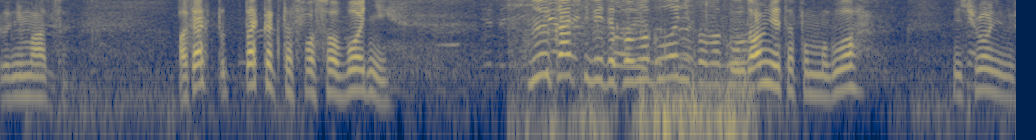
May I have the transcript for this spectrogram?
заниматься. А как так как-то посвободней. Ну и как тебе это помогло, не помогло? Ну да, мне это помогло. Ничего не,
